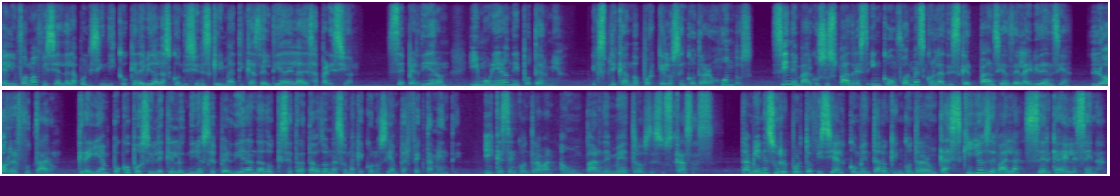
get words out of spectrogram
El informe oficial de la policía indicó que debido a las condiciones climáticas del día de la desaparición, se perdieron y murieron de hipotermia. explicando por qué los encontraron juntos. Sin embargo, sus padres, inconformes con las discrepancias de la evidencia, lo refutaron. Creían poco posible que los niños se perdieran dado que se trataba de una zona que conocían perfectamente y que se encontraban a un par de metros de sus casas. También en su reporte oficial comentaron que encontraron casquillos de bala cerca de la escena.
